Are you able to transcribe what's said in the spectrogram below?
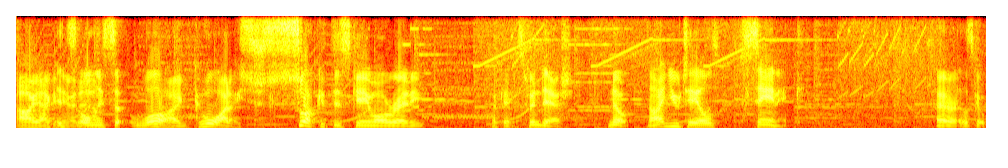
Oh yeah, I can It's hear it now. only so. Oh my god, I suck at this game already. Okay, spin dash. No, not you, Tails. Sonic. All right, let's go.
